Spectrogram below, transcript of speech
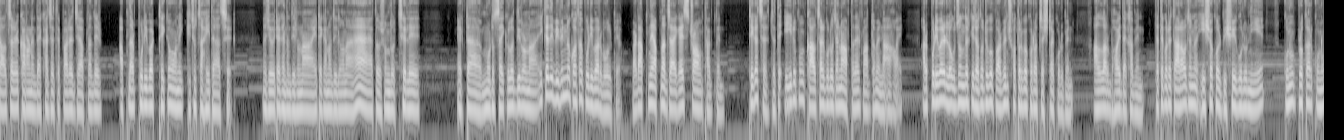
কালচারের কারণে দেখা যেতে পারে যে আপনাদের, আপনার পরিবার থেকেও অনেক কিছু চাহিদা আছে। যে ওইটা কেন দিল না, এটা কেন দিল না হ্যাঁ এত সুন্দর ছেলে, একটা মোটরসাইকেলও দিল না, ইত্যাদি বিভিন্ন কথা পরিবার বলবে। বাট আপনি আপনার জায়গায় স্ট্রং থাকবেন, ঠিক আছে? যাতে এইরকম কালচারগুলো যেন আপনাদের মাধ্যমে না হয়। আর পরিবারের লোকজনদেরকে যতটুকু পারবেন সতর্ক করার চেষ্টা করবেন, আল্লাহর ভয় দেখাবেন, যাতে করে তারাও যেন এই সকল বিষয়গুলো নিয়ে কোনো প্রকার কোনো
